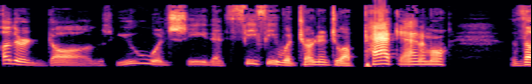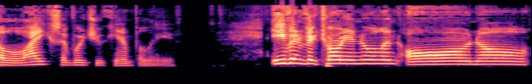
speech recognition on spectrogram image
other dogs, you would see that Fifi would turn into a pack animal, the likes of which you can't believe. Even Victoria Nuland, oh no.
